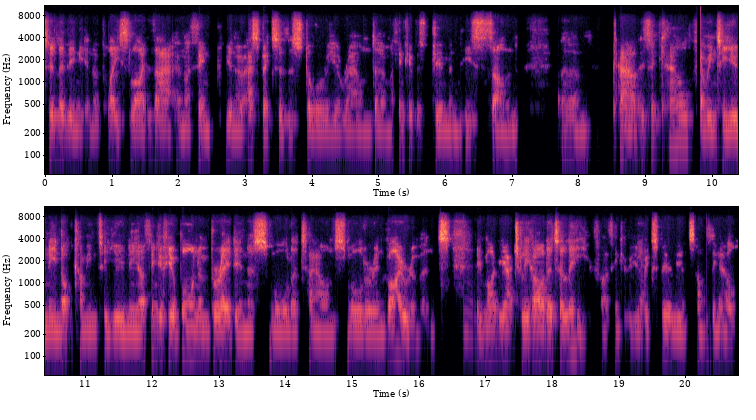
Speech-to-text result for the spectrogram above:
to living in a place like that. And I think, you know, aspects of the story around, um, I think it was Jim and his son, um, Cal, is it Cal? Going to uni, not coming to uni. I think if you're born and bred in a smaller town, smaller environment, mm. it might be actually harder to leave. I think if you've yeah. experienced something else,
